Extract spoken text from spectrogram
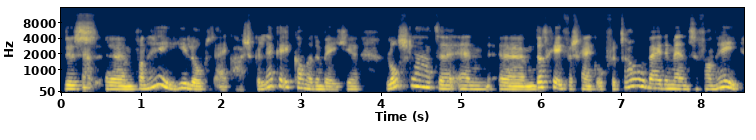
Dus um, van hé, hey, hier loopt het eigenlijk hartstikke lekker. Ik kan het een beetje loslaten. En um, dat geeft waarschijnlijk ook vertrouwen bij de mensen van hé, hey,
